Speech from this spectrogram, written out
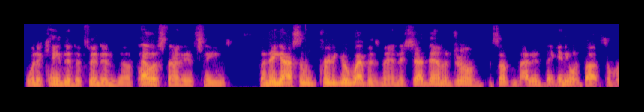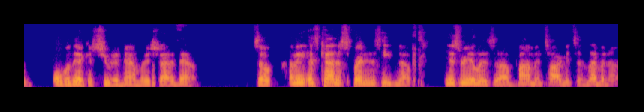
when it came to defending uh, Palestine. It seems, But they got some pretty good weapons, man. They shot down a drone. Something I didn't think anyone thought someone over there could shoot it down, but they shot it down. So I mean, it's kind of spreading. It's heating up. Israel is uh, bombing targets in Lebanon,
